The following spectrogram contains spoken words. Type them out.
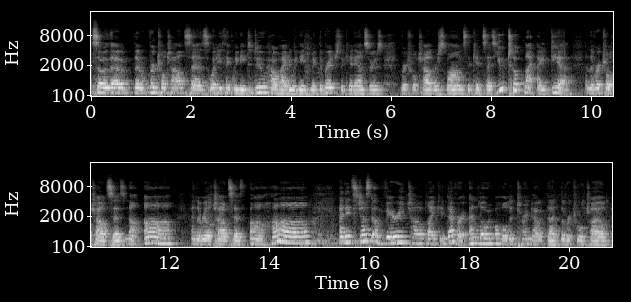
So the, the virtual child says, What do you think we need to do? How high do we need to make the bridge? The kid answers. Virtual child responds. The kid says, You took my idea. And the virtual child says, Nah, uh. And the real child says, Uh huh. And it's just a very childlike endeavor. And lo and behold, it turned out that the virtual child,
